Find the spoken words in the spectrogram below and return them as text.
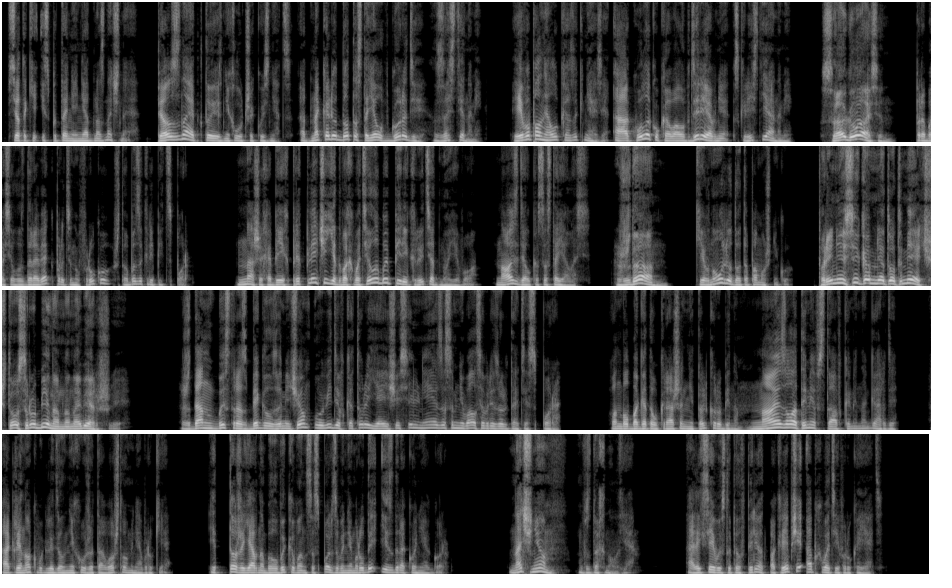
Все-таки испытание неоднозначное. Пес знает, кто из них лучший кузнец. Однако Людота стоял в городе за стенами и выполнял указы князя, а акула куковал в деревне с крестьянами. «Согласен», — пробасил здоровяк, протянув руку, чтобы закрепить спор. Наших обеих предплечий едва хватило бы перекрыть одно его. Но сделка состоялась. «Ждан!» — кивнул Людота помощнику. «Принеси ко мне тот меч, что с рубином на навершии». Ждан быстро сбегал за мечом, увидев который я еще сильнее засомневался в результате спора. Он был богато украшен не только рубином, но и золотыми вставками на гарде, а клинок выглядел не хуже того, что у меня в руке. И тоже явно был выкован с использованием руды из драконьих гор. «Начнем», — вздохнул я. Алексей выступил вперед, покрепче обхватив рукоять.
